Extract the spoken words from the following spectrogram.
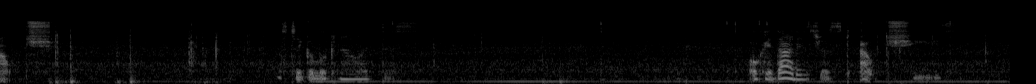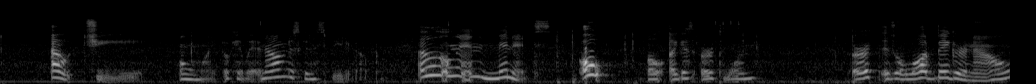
Ouch. Let's take a look now at this. Okay, that is just ouchies. Ouchie. Oh my, okay, wait, now I'm just gonna speed it up. That was only in minutes. Oh, oh, I guess Earth won. Earth is a lot bigger now.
